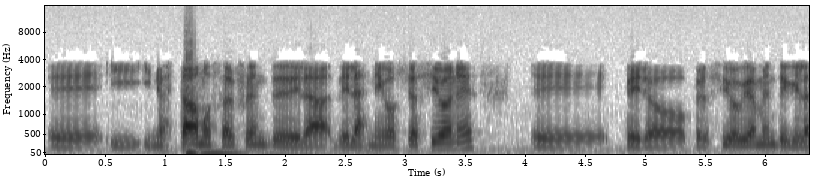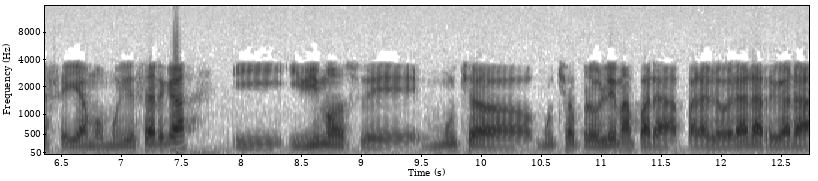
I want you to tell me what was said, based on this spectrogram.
eh, y, y no estábamos al frente de la de las negociaciones eh, pero pero sí obviamente que la seguíamos muy de cerca y, vimos eh, mucho mucho problema para, para lograr arribar a,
